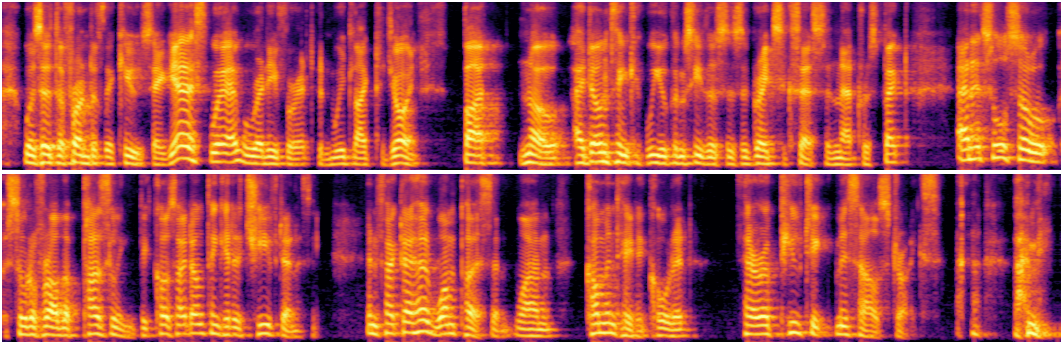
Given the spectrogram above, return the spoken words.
was at the front of the queue saying, yes, we're ready for it and we'd like to join. But no, I don't think you can see this as a great success in that respect. And it's also sort of rather puzzling because I don't think it achieved anything. In fact, I heard one person, one commentator, call it therapeutic missile strikes. I mean,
